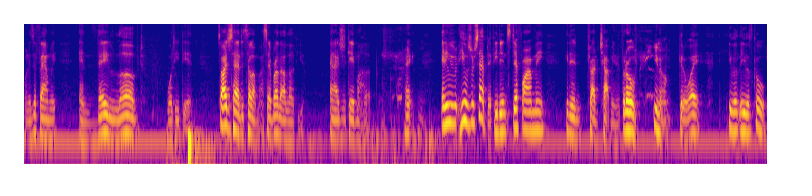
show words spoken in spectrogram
went as a family, and they loved what he did. So I just had to tell him. I said, "Brother, I love you," and I just gave him a hug. right? Hmm. And he was, he was receptive. He didn't stiff arm me. He didn't try to chop me in the throat. you know, get away. He was he was cool.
